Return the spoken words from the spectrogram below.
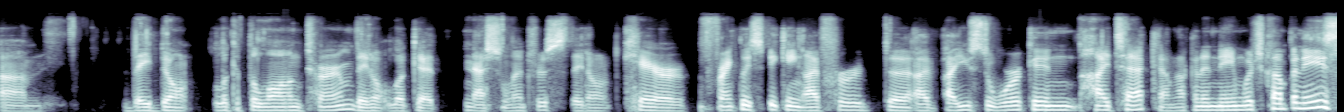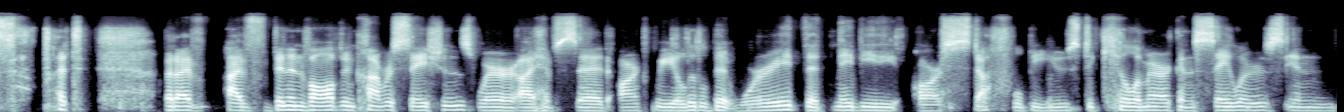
um, they don't look at the long term. They don't look at national interests. They don't care. Frankly speaking, I've heard. Uh, I, I, used to work in high tech. I'm not going to name which companies, but but I've I've been involved in conversations where I have said, "Aren't we a little bit worried that maybe our stuff will be used to kill American sailors in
